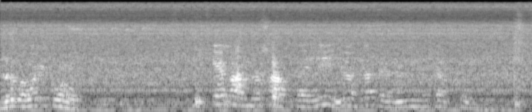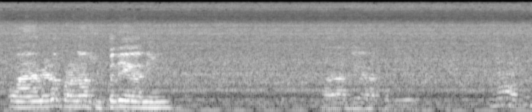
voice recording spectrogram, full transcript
ਜਿਹੜਾ ਪਾਵਾਂਗੇ ਕੋਲ ਕੇ ਬੰਦ ਕਰੀ ਇਹ ਅੱਧਾ ਪੈਣਾ ਨਹੀਂ ਚੱਕ ਉਹ ਆਇਆ ਮੇਰਾ ਪੁਰਾਣਾ ਸੁੱਕ ਜਾਏਗਾ ਨਹੀਂ। ਸਾਰਾ ਅੱਗੇ ਰੱਖ ਦਈਏ। ਲੈ ਜੀ।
